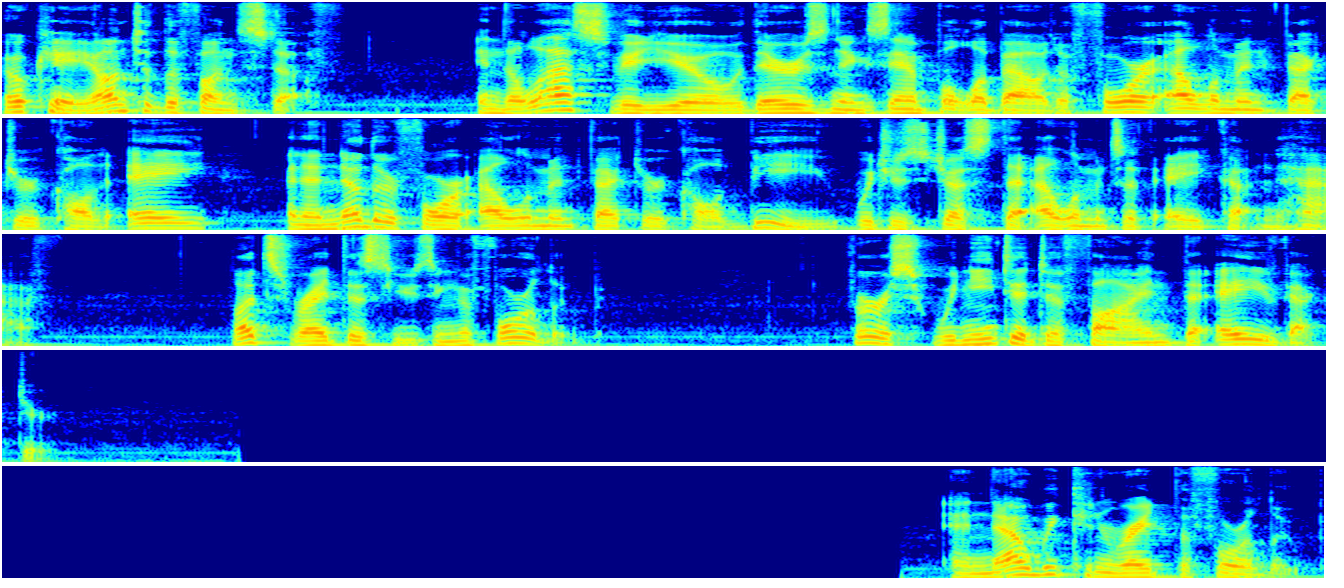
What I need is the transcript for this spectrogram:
Okay, on to the fun stuff. In the last video, there is an example about a four-element vector called A and another four-element vector called B, which is just the elements of A cut in half. Let's write this using a for loop. First, we need to define the A vector. And now we can write the for loop.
